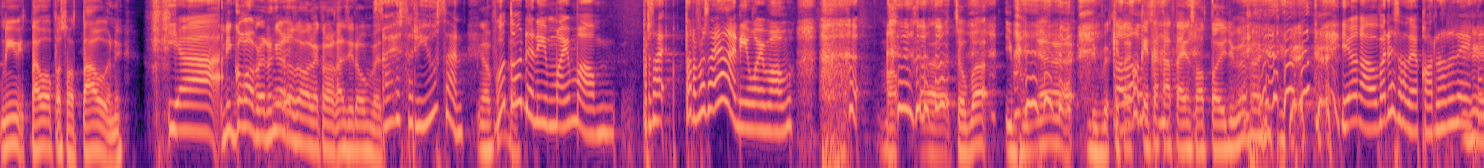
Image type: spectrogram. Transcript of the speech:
Ini tahu apa? So tahu nih ya. Ini gue gak pernah denger soalnya kalau kasih dompet. Eh seriusan? Gue tau dari my mom. Persa terpercaya gak nih my mom? Ma- eh, coba ibunya kita, Tolong. kita katain sotoy juga kan? Ya nggak apa-apa deh soalnya corner deh. Kan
